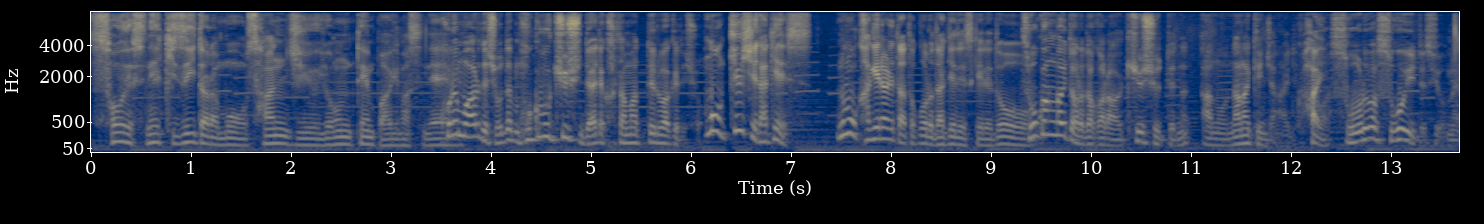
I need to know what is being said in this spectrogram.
そうですね。気づいたらもう34店舗ありますね。これもあれでしょ？でも北部九州に大体固まってるわけでしょ？もう九州だけです。もう限られたところだけですけれど。そう考えたらだから九州ってなあの7県じゃないですか、はい。それはすごいですよね、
